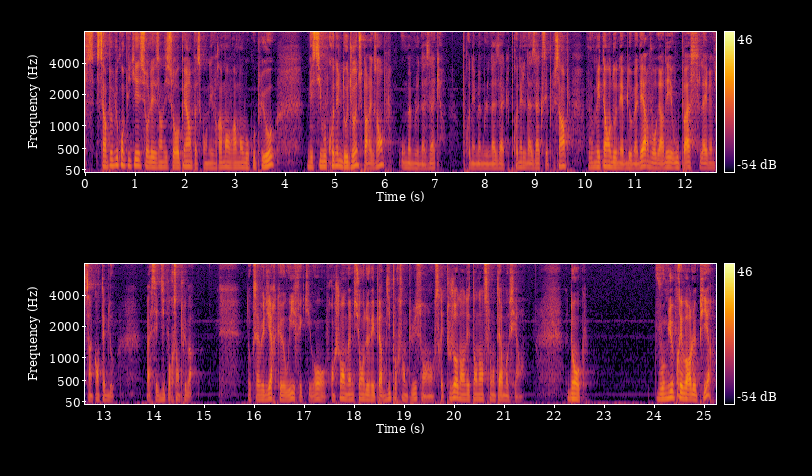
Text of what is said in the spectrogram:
c'est un peu plus compliqué sur les indices européens parce qu'on est vraiment vraiment beaucoup plus haut. Mais si vous prenez le Dow Jones par exemple, ou même le Nasdaq, prenez même le Nasdaq, prenez le Nasdaq, c'est plus simple. Vous, mettez en données hebdomadaires, vous regardez où passe la MM50 hebdo. Bah, c'est 10% plus bas. Donc ça veut dire que oui, effectivement, franchement, même si on devait perdre 10% de plus, on serait toujours dans des tendances long terme aussi. Hein. Donc, vaut mieux prévoir le pire.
